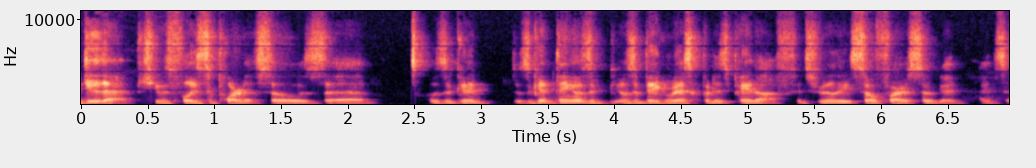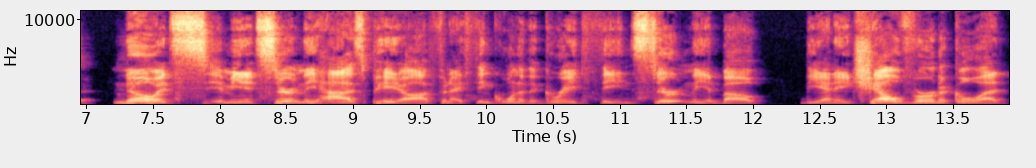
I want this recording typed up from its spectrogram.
do that. She was fully supportive, so it was uh, it was a good it was a good thing. It was a, it was a big risk, but it's paid off. It's really so far so good. I'd say. No, it's I mean it certainly has paid off, and I think one of the great things certainly about the NHL vertical at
